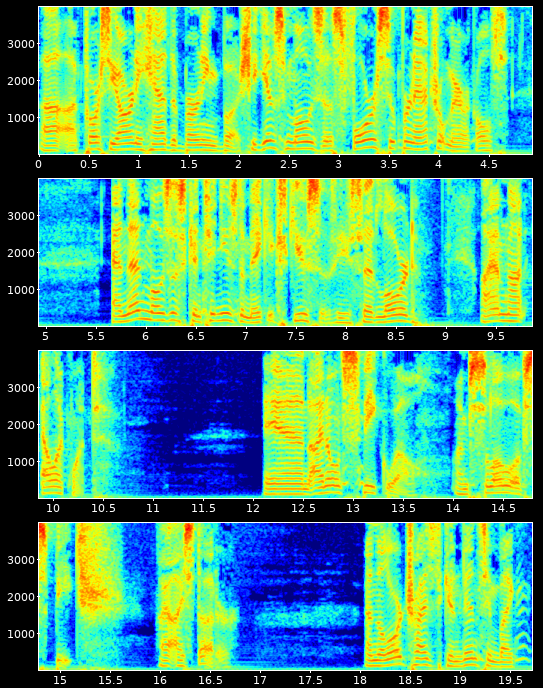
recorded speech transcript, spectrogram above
Uh, of course, he already had the burning bush. He gives Moses four supernatural miracles, and then Moses continues to make excuses. He said, Lord, I am not eloquent, and I don't speak well. I'm slow of speech. I, I stutter. And the Lord tries to convince him by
